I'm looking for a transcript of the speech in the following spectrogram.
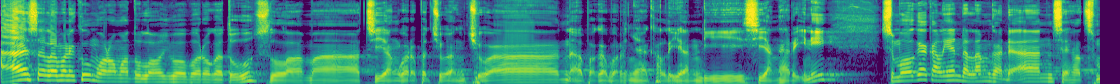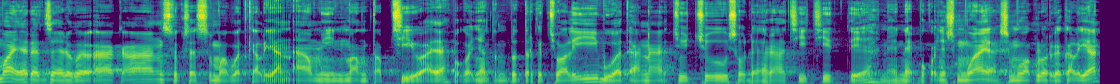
Assalamualaikum warahmatullahi wabarakatuh Selamat siang para pejuang cuan Apa kabarnya kalian di siang hari ini? Semoga kalian dalam keadaan sehat semua ya Dan saya doakan sukses semua buat kalian. Amin. Mantap jiwa ya. Pokoknya tentu terkecuali buat anak, cucu, saudara, cicit ya Nenek pokoknya semua ya Semua keluarga kalian.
